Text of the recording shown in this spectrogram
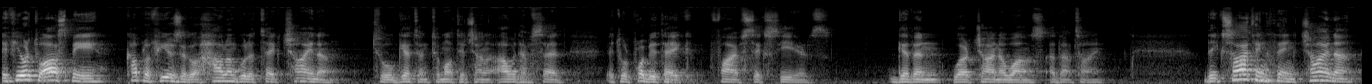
if you were to ask me a couple of years ago, how long will it take China to get into multi-channel, I would have said it will probably take five, six years, given where China was at that time. The exciting thing, China,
